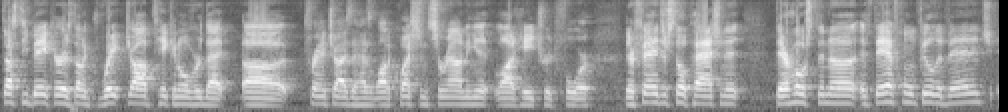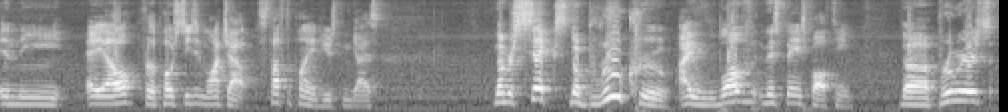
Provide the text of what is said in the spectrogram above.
Dusty Baker has done a great job taking over that uh, franchise that has a lot of questions surrounding it, a lot of hatred for. Their fans are still passionate. They're hosting a. If they have home field advantage in the AL for the postseason, watch out. It's tough to play in Houston, guys. Number six, the Brew Crew. I love this baseball team. The Brewers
